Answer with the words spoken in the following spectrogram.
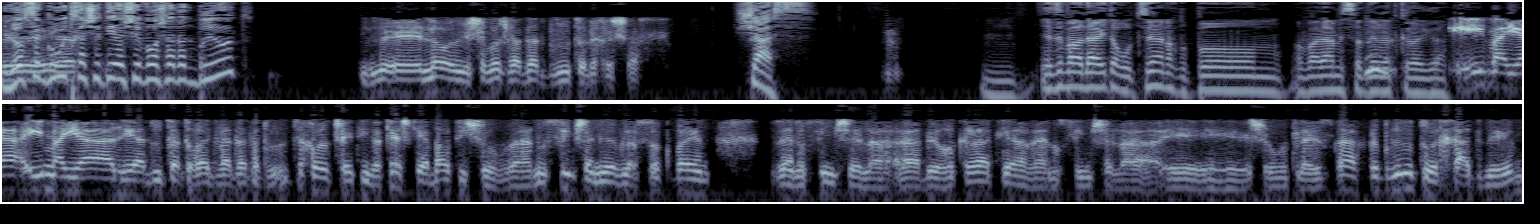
לא ו- סגרו איתך שתהיה יושב ראש ועדת בריאות? אה, לא, יושב ראש ועדת בריאות הולך לש"ס. ש"ס. איזה ועדה היית רוצה? אנחנו פה, הוועדה המסדרת כרגע. אם היה, אם היה ליהדות התורה את ועדת הבריאות, יכול להיות שהייתי מבקש, כי אמרתי שוב, הנושאים שאני אוהב לעסוק בהם זה הנושאים של הביורוקרטיה והנושאים של השירות לאזרח, ובריאות הוא אחד מהם,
